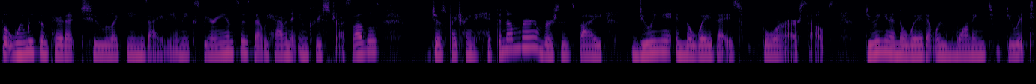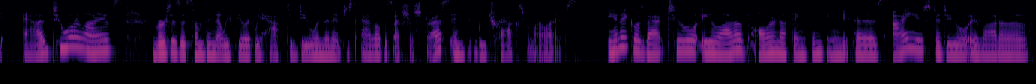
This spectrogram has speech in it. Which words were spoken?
But when we compare that to like the anxiety and the experiences that we have and the increased stress levels, just by trying to hit the number versus by doing it in the way that is for ourselves, doing it in the way that we're wanting to do it to add to our lives versus as something that we feel like we have to do and then it just adds all this extra stress and retracts from our lives. And it goes back to a lot of all or nothing thinking because I used to do a lot of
